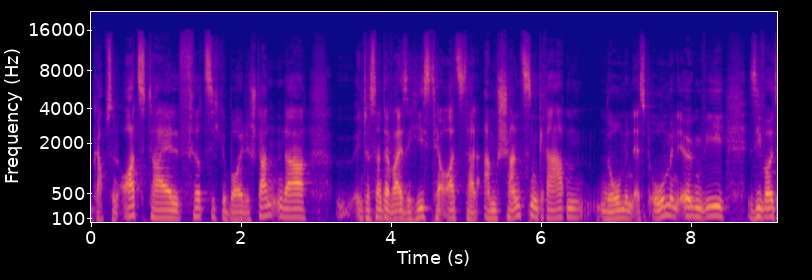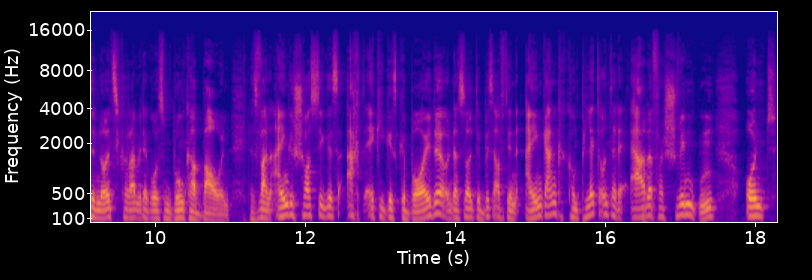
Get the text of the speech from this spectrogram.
gab es einen Ortsteil, 40 Gebäude standen da. Interessanterweise hieß der Ortsteil am Schanzengraben, Nomen est Omen irgendwie. Sie wollte 90 Quadratmeter großen Bunker bauen. Das war ein eingeschossiges, achteckiges Gebäude und das sollte bis auf den Eingang komplett unter der Erde verschwinden und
